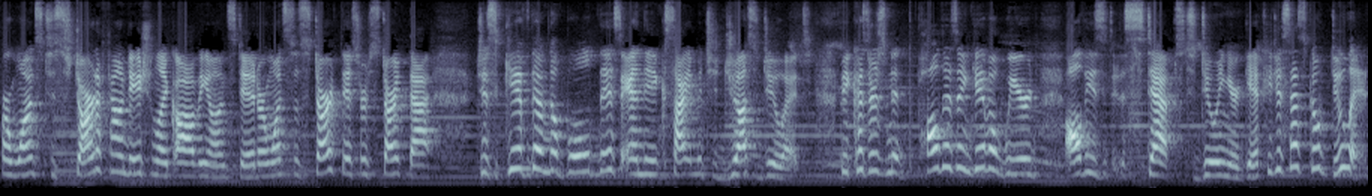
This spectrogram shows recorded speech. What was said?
or wants to start a foundation like Aviance did, or wants to start this or start that, just give them the boldness and the excitement to just do it. Because there's Paul doesn't give a weird all these steps to doing your gift. He just says, go do it.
